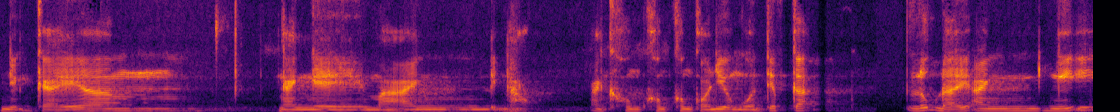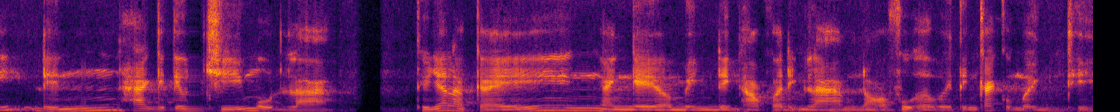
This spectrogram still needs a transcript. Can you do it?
những cái um, ngành nghề mà anh định học. Anh không không không có nhiều nguồn tiếp cận. Lúc đấy anh nghĩ đến hai cái tiêu chí. Một là thứ nhất là cái ngành nghề mà mình định học và định làm nó phù hợp với tính cách của mình thì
